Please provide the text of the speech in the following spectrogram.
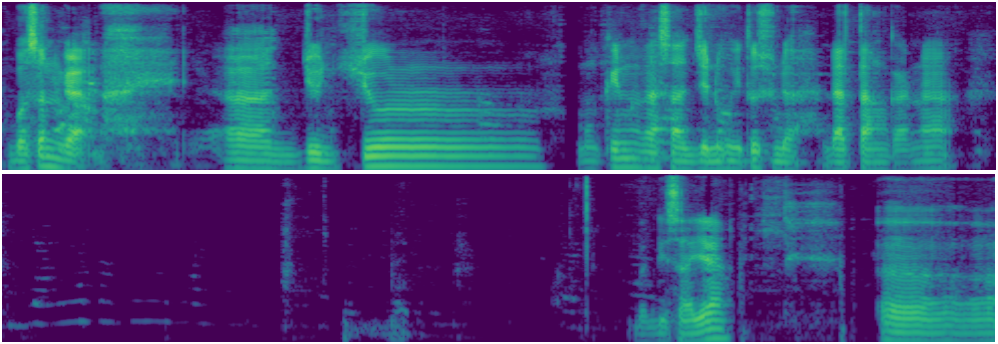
bosan nggak uh, jujur mungkin rasa jenuh itu sudah datang karena bagi saya uh,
